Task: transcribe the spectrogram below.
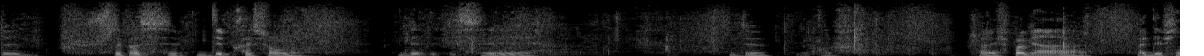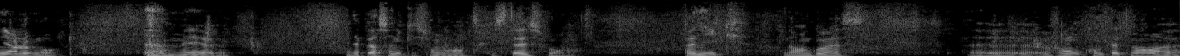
de je sais pas si c'est dépression mais c'est de j'arrive pas bien à, à, définir le mot mais euh, des personnes qui sont en tristesse ou en panique d'angoisse euh, vont complètement euh,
